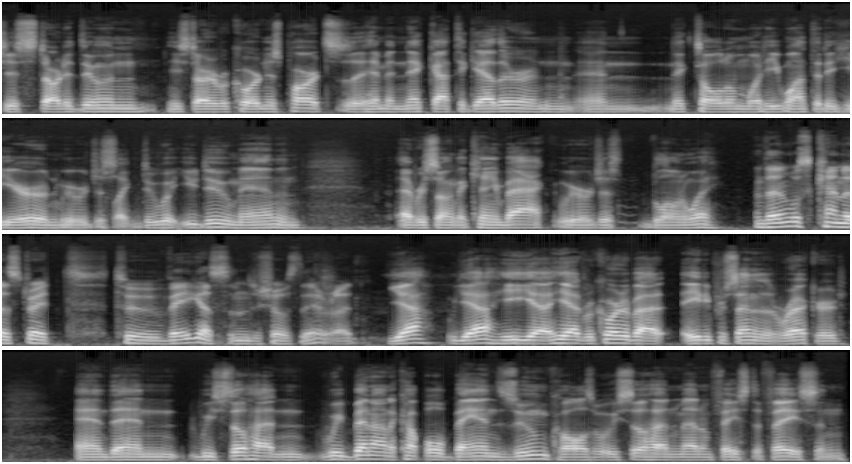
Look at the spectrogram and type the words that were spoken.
just started doing. He started recording his parts. Uh, him and Nick got together, and and Nick told him what he wanted to hear, and we were just like, "Do what you do, man." And every song that came back, we were just blown away. And then it was kind of straight to Vegas and the shows there, right? Yeah, yeah. He uh, he had recorded about eighty percent of the record, and then we still hadn't. We'd been on a couple band Zoom calls, but we still hadn't met him face to face. And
